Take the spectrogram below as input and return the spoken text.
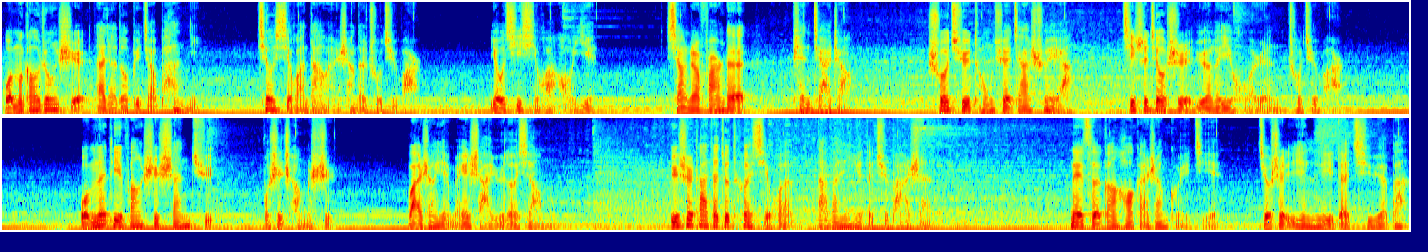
我们高中时大家都比较叛逆，就喜欢大晚上的出去玩。尤其喜欢熬夜，想着法的骗家长，说去同学家睡啊，其实就是约了一伙人出去玩。我们的地方是山区，不是城市，晚上也没啥娱乐项目，于是大家就特喜欢大半夜的去爬山。那次刚好赶上鬼节，就是阴历的七月半。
